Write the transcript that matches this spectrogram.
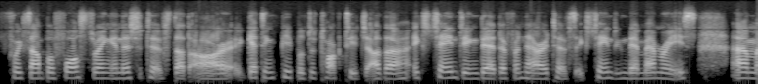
for example, fostering initiatives that are getting people to talk to each other, exchanging their different narratives, exchanging their memories, um,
